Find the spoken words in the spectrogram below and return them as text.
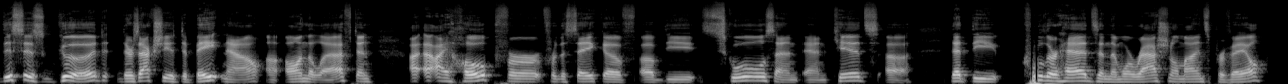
this is good. There's actually a debate now uh, on the left, and I, I, hope, for for the sake of of the schools and and kids, uh, that the cooler heads and the more rational minds prevail.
